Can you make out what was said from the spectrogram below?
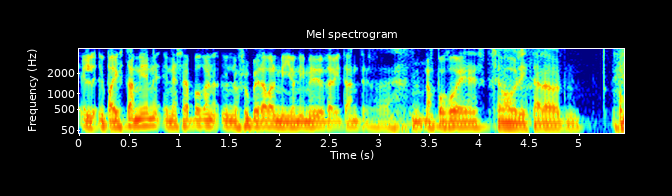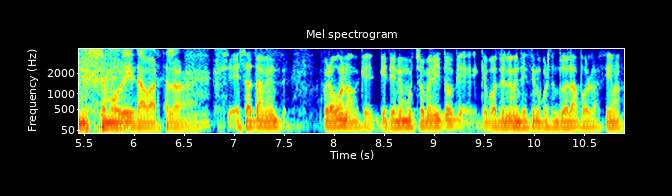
el, el país también en esa época no, no superaba el millón y medio de habitantes, o sea, tampoco es... Se movilizaron como si se moviliza Barcelona. Exactamente. Pero bueno, que, que tiene mucho mérito que, que vote el 95% de la población.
